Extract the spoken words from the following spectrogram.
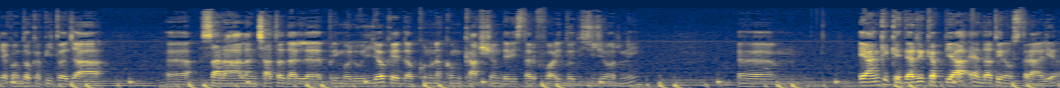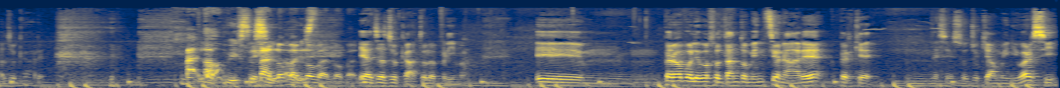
che a quanto ho capito è già eh, sarà lanciata dal primo luglio, che con una concussion devi stare fuori 12 giorni Um, e anche che Derrick Appia è andato in Australia a giocare. Bello, oh, visto, sì, bello, bello, bello, bello, E ha già giocato la prima. E, um, però volevo soltanto menzionare, perché nel senso giochiamo in URC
